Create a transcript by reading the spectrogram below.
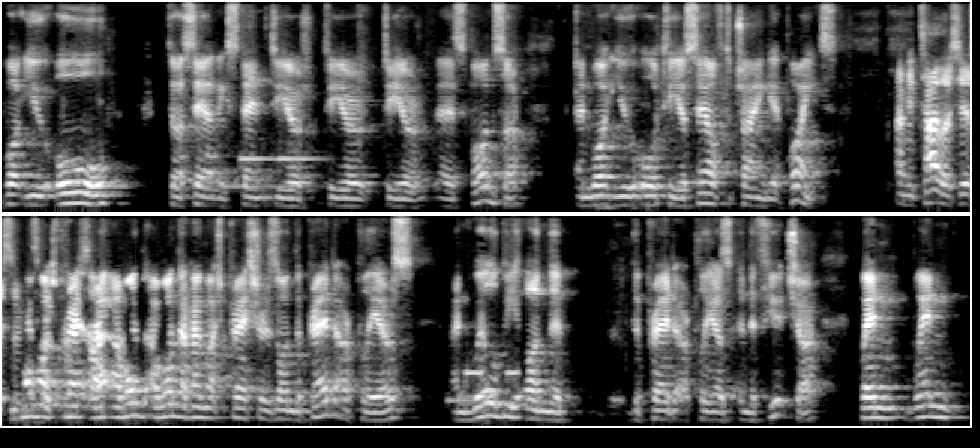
what you owe to a certain extent to your to your to your uh, sponsor and what you owe to yourself to try and get points? I mean, Tyler's here. So pre- I, I, wonder, I wonder how much pressure is on the Predator players and will be on the the Predator players in the future when when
